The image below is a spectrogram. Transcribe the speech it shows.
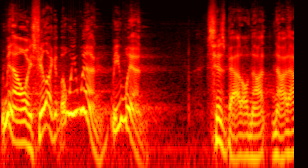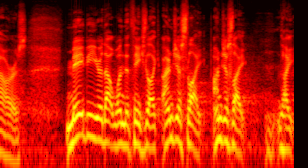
We may not always feel like it, but we win. We win. It's His battle, not, not ours. Maybe you're that one that thinks like, I'm just like, I'm just like like,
